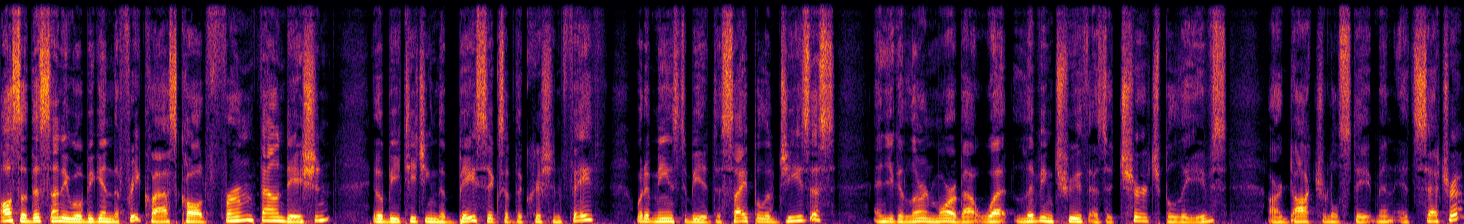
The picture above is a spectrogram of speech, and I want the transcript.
Also, this Sunday we'll begin the free class called Firm Foundation. It'll be teaching the basics of the Christian faith, what it means to be a disciple of Jesus, and you can learn more about what Living Truth as a church believes, our doctrinal statement, etc.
